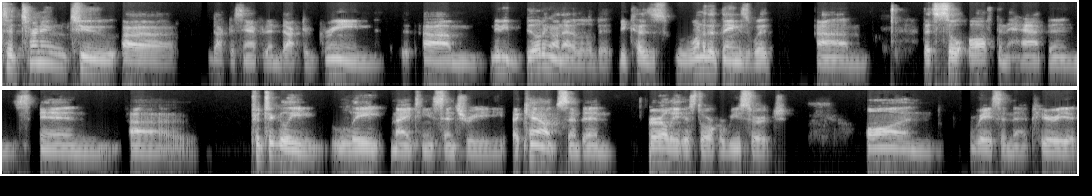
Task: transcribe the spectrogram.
to turning to uh, Dr. Sanford and Dr. Greene, um, maybe building on that a little bit, because one of the things with um, that so often happens in uh, particularly late 19th century accounts and then early historical research on race in that period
